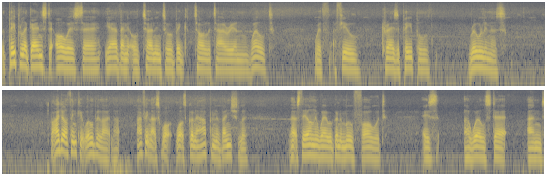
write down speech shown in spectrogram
The people against it always say, yeah, then it'll turn into a big totalitarian world with a few crazy people ruling us. But I don't think it will be like that. I think that's what, what's going to happen eventually. That's the only way we're going to move forward is a world state and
